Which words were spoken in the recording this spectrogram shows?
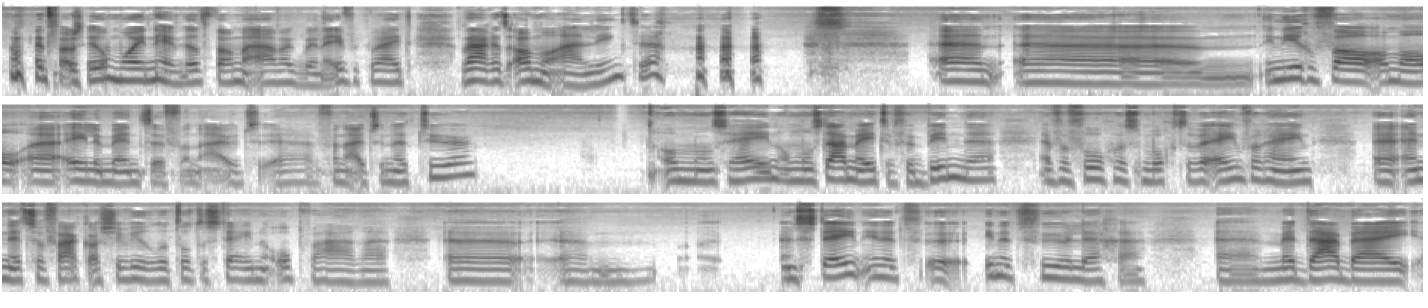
het was heel mooi, neem dat van me aan, maar ik ben even kwijt waar het allemaal aan linkte. En uh, in ieder geval allemaal uh, elementen vanuit, uh, vanuit de natuur. Om ons heen, om ons daarmee te verbinden. En vervolgens mochten we één voor één, eh, en net zo vaak als je wilde, tot de stenen op waren, um, een steen in het, in het vuur leggen. met daarbij,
